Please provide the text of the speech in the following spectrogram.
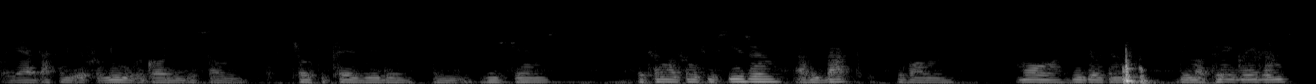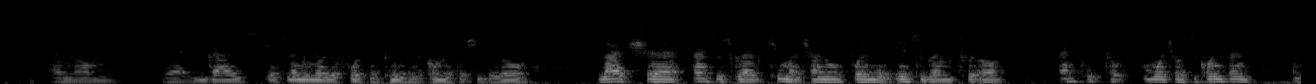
but yeah, that's gonna be it for me regarding this um Chelsea player grading on Reece James for 21-22 season. I'll be back um more videos and do my play gradings. And um yeah you guys just let me know your thoughts and opinions in the comment section below. Like share and subscribe to my channel. Follow me on instagram twitter and tiktok for more choice content. I'm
